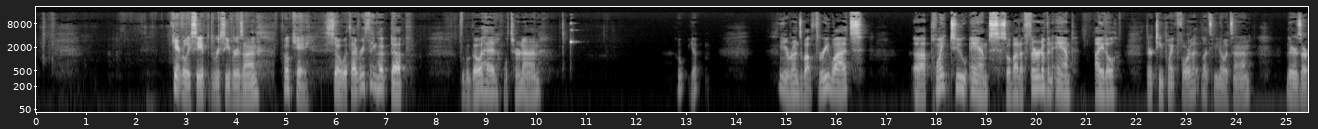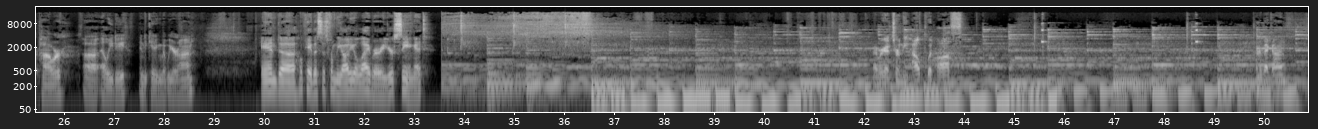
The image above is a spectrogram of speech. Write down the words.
Can't really see it, but the receiver is on. Okay, so with everything hooked up, we will go ahead, we'll turn on. Oh, yep. It runs about 3 watts, uh, 0.2 amps, so about a third of an amp idle, 13.4. That lets me know it's on. There's our power uh, LED indicating that we are on. And, uh, okay, this is from the audio library. You're seeing it. All right, we're going to turn the output off. Turn it back on.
